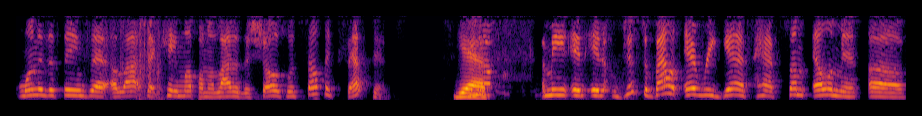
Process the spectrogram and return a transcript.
one of the things that a lot that came up on a lot of the shows was self acceptance. Yes. You know, I mean, and, and just about every guest had some element of,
